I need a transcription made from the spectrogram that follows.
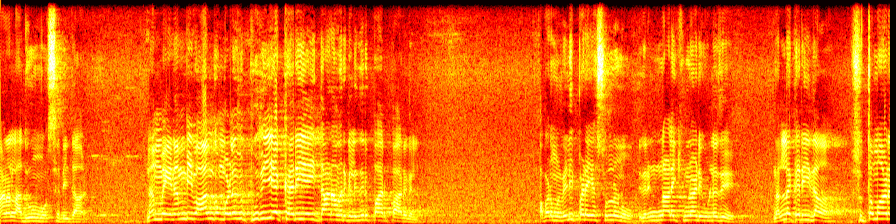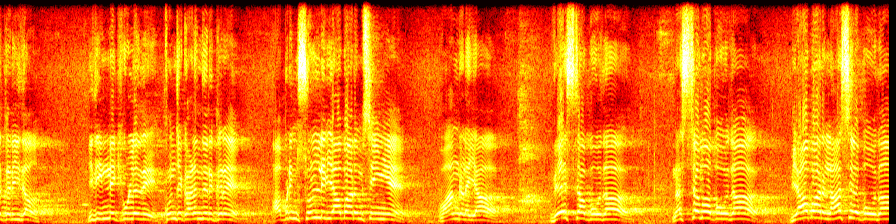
ஆனால் அதுவும் மோசடி தான் நம்மை நம்பி வாங்கும் பொழுது புதிய கறியை தான் அவர்கள் எதிர்பார்ப்பார்கள். அப்போ நம்ம வெளிப்படையாக சொல்லணும். இது ரெண்டு நாளைக்கு முன்னாடி உள்ளது. நல்ல கறி தான் சுத்தமான கறி தான் இது இன்னைக்கு உள்ளது. கொஞ்சம் கலந்து இருக்கிறேன். அப்படின்னு சொல்லி வியாபாரம் செய்யுங்க. வாங்கலையா? வேஸ்டா போகுதா? நஷ்டமா போகுதா? வியாபாரம் லாஸில் போகுதா?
